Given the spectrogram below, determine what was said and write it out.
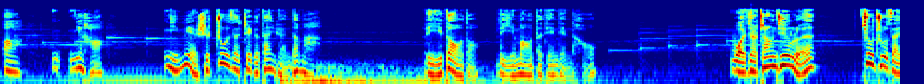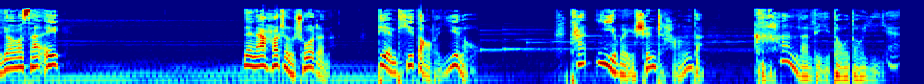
哦，你好，你们也是住在这个单元的吗？李豆豆礼貌的点点头。我叫张经纶，就住在幺幺三 A。那男孩正说着呢，电梯到了一楼，他意味深长的看了李豆豆一眼。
